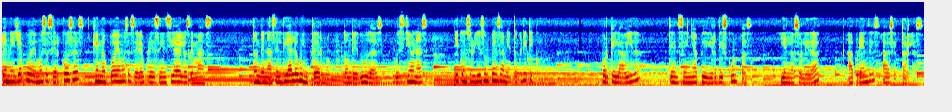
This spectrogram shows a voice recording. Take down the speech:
En ella podemos hacer cosas que no podemos hacer en presencia de los demás, donde nace el diálogo interno, donde dudas, cuestionas y construyes un pensamiento crítico porque la vida te enseña a pedir disculpas y en la soledad aprendes a aceptarlas.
